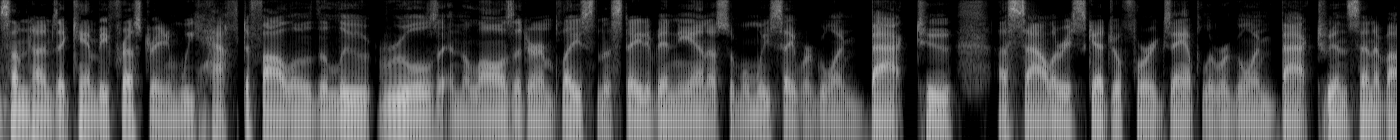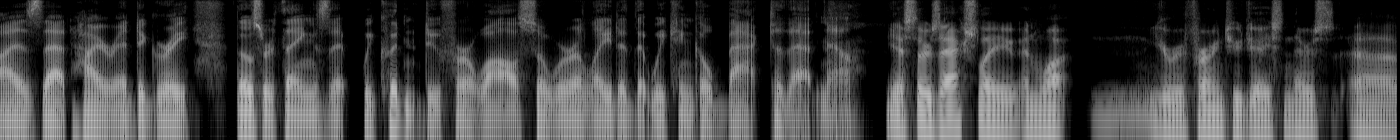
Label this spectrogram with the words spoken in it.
Sometimes it can be frustrating. We have to follow the lu- rules and the laws that are in place in the state of Indiana. So when we say we're going back to a salary schedule, for example, or we're going back to incentivize that higher ed degree, those are things that we couldn't do for a while. So we're elated that we can go back to that now. Yes, there's actually, and what you're referring to, Jason, there's uh,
